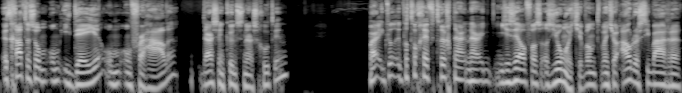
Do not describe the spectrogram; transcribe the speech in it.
Het gaat dus om, om ideeën, om, om verhalen. Daar zijn kunstenaars goed in. Maar ik wil, ik wil toch even terug naar, naar jezelf als, als jongetje. Want, want jouw ouders die waren,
